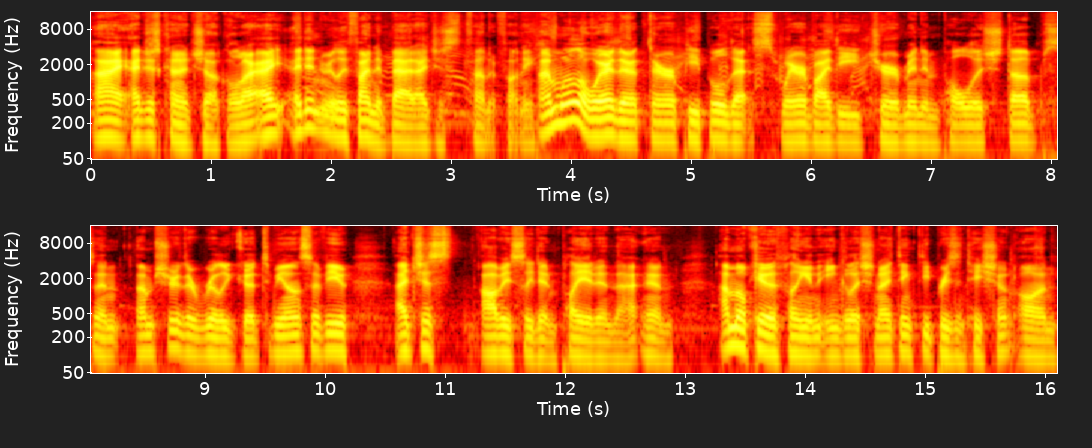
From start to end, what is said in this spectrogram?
I, I just kind of chuckled. I, I didn't really find it bad, I just found it funny. I'm well aware that there are people that swear by the German and Polish stubs, and I'm sure they're really good to be honest with you. I just obviously didn't play it in that, and I'm okay with playing in English, and I think the presentation on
